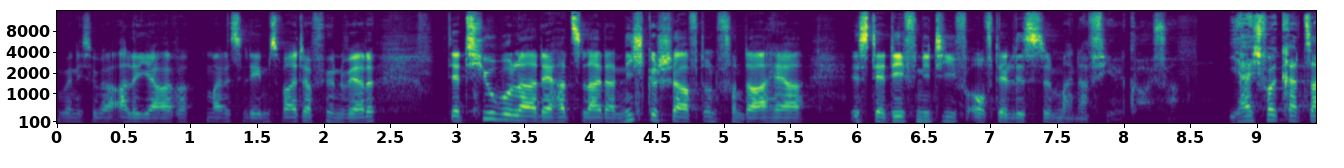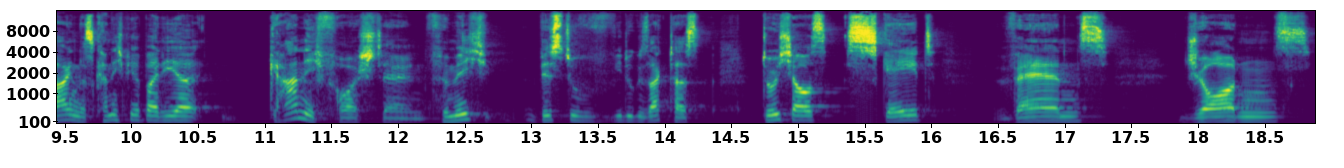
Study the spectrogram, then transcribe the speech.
wenn nicht sogar alle Jahre meines Lebens weiterführen werde. Der Tubular, der hat es leider nicht geschafft und von daher ist der definitiv auf der Liste meiner Fehlkäufe. Ja, ich wollte gerade sagen, das kann ich mir bei dir gar nicht vorstellen. Für mich bist du, wie du gesagt hast, durchaus Skate, Vans, Jordans,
